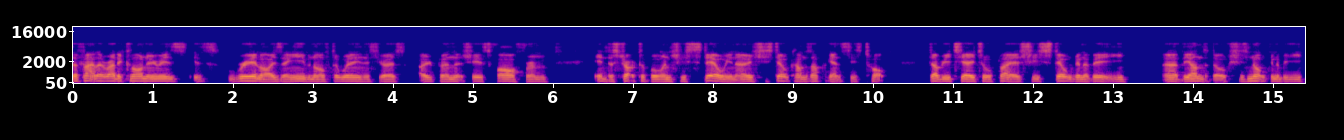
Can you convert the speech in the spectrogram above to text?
the fact that Raducanu is is realizing even after winning this US Open that she is far from indestructible, and she's still, you know, she still comes up against these top WTA Tour players. She's still going to be uh, the underdog. She's not going to be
